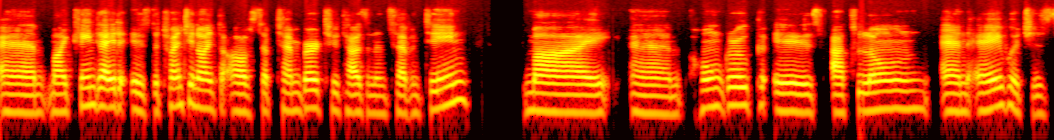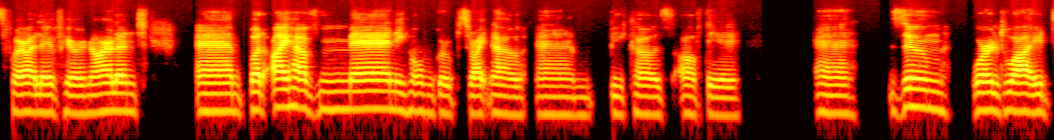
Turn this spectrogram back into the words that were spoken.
um, my clean date is the 29th of September 2017. My um, home group is Athlone NA, which is where I live here in Ireland. Um, but I have many home groups right now um, because of the uh, Zoom worldwide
